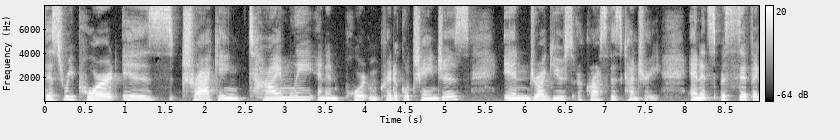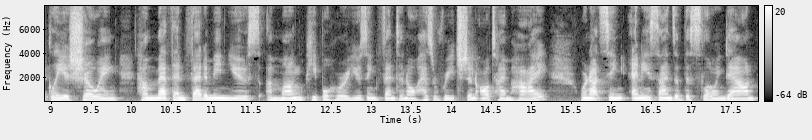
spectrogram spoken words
This report is tracking timely and important critical changes in drug use across this country. And it specifically is showing how methamphetamine use among people who are using fentanyl has reached an all time high. We're not seeing any signs of this slowing down,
